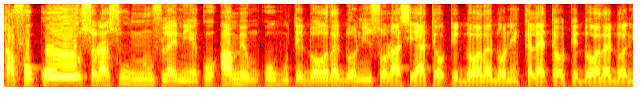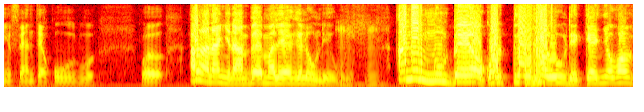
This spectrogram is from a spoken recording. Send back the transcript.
k'a fɔ ko sɔrɔdasiw ninnu filɛ nin ye ko an bɛ ko u tɛ dɔwɛrɛ dɔn ni sɔrɔdasiya tɛ u tɛ dɔwɛrɛ dɔn ni kɛlɛ tɛ u tɛ dɔwɛrɛ dɔn ni fɛn tɛ ko ɔ, an kana ɲinɛ an bɛɛ maliyɛn kelenw de ye koyi an ni ninnu bɛɛ ye ekɔli primaires de kɛ ɲɔgɔn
